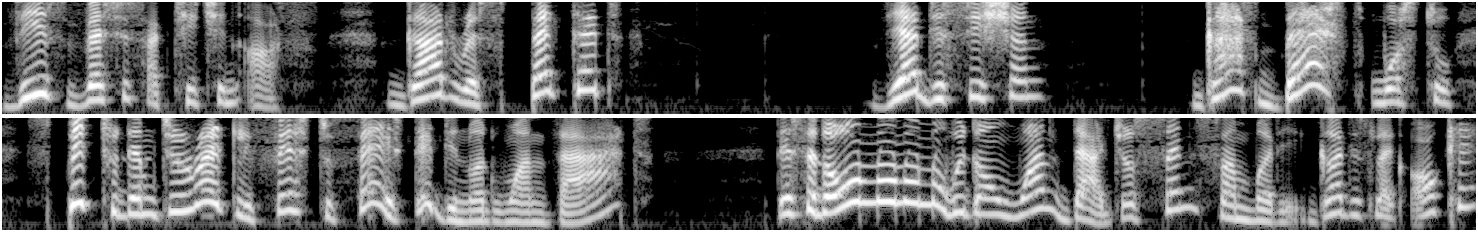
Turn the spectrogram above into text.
these verses are teaching us. God respected their decision. God's best was to speak to them directly, face to face. They did not want that. They said, Oh, no, no, no, we don't want that. Just send somebody. God is like, Okay.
